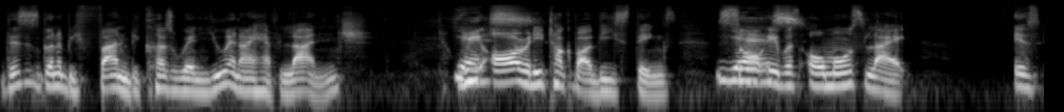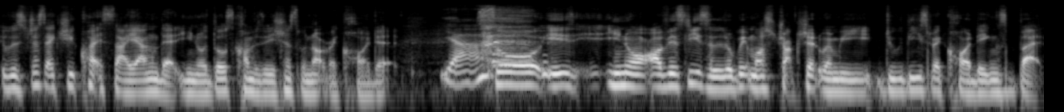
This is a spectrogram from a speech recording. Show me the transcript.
this is going to be fun because when you and I have lunch, we already talk about these things. So it was almost like, it was just actually quite sayang that, you know, those conversations were not recorded. Yeah. So, it, you know, obviously it's a little bit more structured when we do these recordings, but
